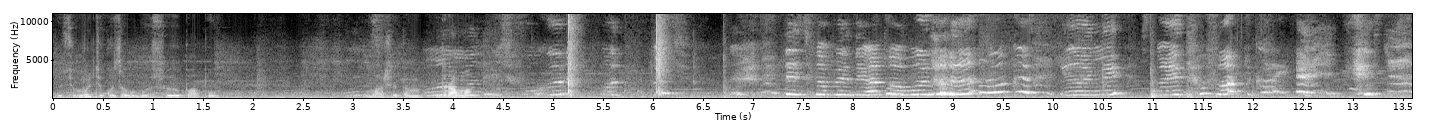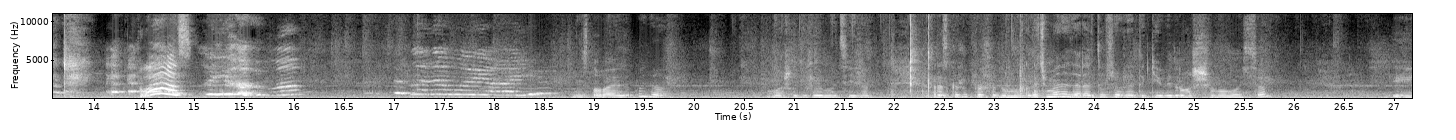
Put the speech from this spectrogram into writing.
Хтось у мультику загубив свою папу. У Маші там драма. Ты что, придется И они стоит фоткой. Клас! Это моя. Ні слова я не поняла. Маша дуже емоційна. Розкажу про що думаю. Коротше, в мене зараз дуже вже таке відросше волосся. І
